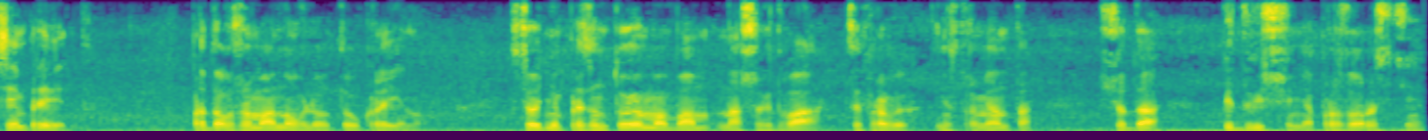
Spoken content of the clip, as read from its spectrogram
Всім привіт! Продовжуємо оновлювати Україну. Сьогодні презентуємо вам наших два цифрових інструмента щодо підвищення прозорості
